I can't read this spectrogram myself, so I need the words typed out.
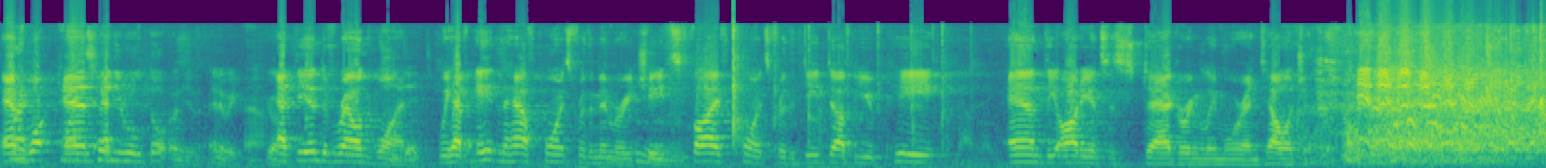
And, my, one, my and ten-year-old daughter knew that. Anyway, go at on. the end of round one, we have eight and a half points for the memory cheats, five points for the DWP, and the audience is staggeringly more intelligent.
